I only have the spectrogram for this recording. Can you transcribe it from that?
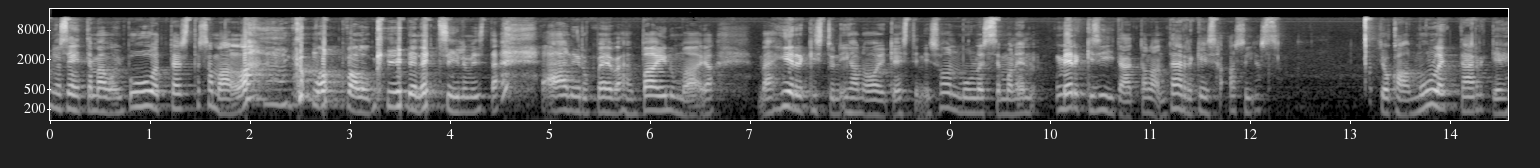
Ja se, että mä voin puhua tästä samalla, kun mä valun silmistä, ääni rupeaa vähän painumaan ja mä herkistyn ihan oikeasti, niin se on mulle semmoinen merkki siitä, että ollaan tärkeässä asiassa, joka on mulle tärkeä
